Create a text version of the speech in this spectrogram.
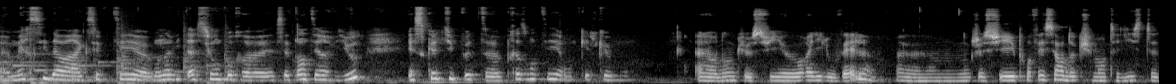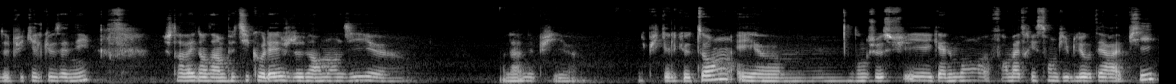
euh, merci d'avoir accepté euh, mon invitation pour euh, cette interview. Est-ce que tu peux te présenter en quelques mots? Alors donc je suis Aurélie Louvel, donc je suis professeure documentaliste depuis quelques années. Je travaille dans un petit collège de Normandie voilà, depuis, depuis quelques temps et donc je suis également formatrice en bibliothérapie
